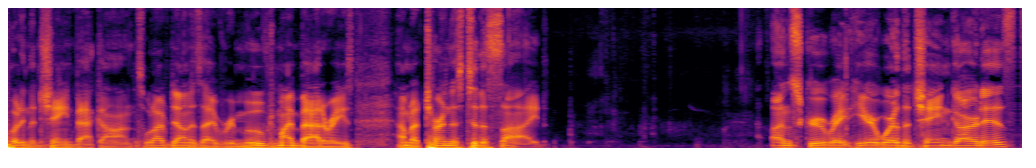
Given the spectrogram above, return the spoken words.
putting the chain back on. So what I've done is I've removed my batteries. I'm going to turn this to the side. Unscrew right here where the chain guard is.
